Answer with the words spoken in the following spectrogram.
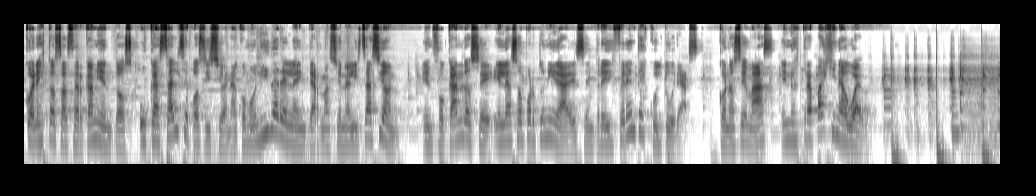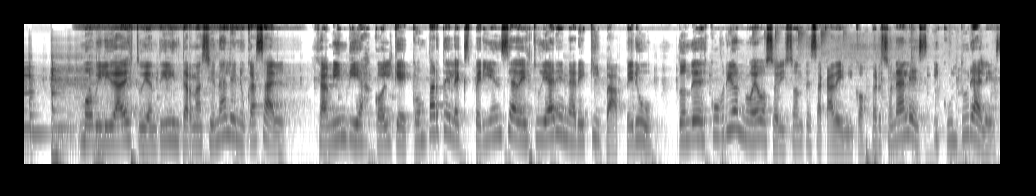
Con estos acercamientos, UCASAL se posiciona como líder en la internacionalización, enfocándose en las oportunidades entre diferentes culturas. Conoce más en nuestra página web. Movilidad Estudiantil Internacional en Ucasal. Jamín Díaz Colque comparte la experiencia de estudiar en Arequipa, Perú, donde descubrió nuevos horizontes académicos, personales y culturales.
